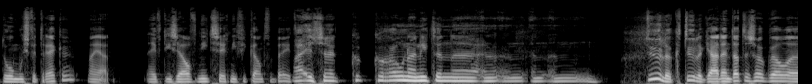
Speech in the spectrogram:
door moest vertrekken, nou ja, heeft hij zelf niet significant verbeterd. Maar is eh, corona niet een, eh, een, een, een... Tuurlijk, tuurlijk. Ja, en dat is ook wel... eh,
